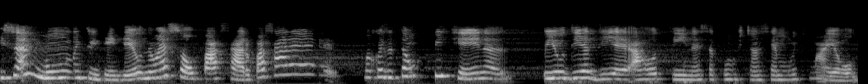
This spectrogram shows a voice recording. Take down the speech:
isso é muito, entendeu? Não é só o passar. O passar é uma coisa tão pequena e o dia a dia, a rotina, essa constância é muito maior.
